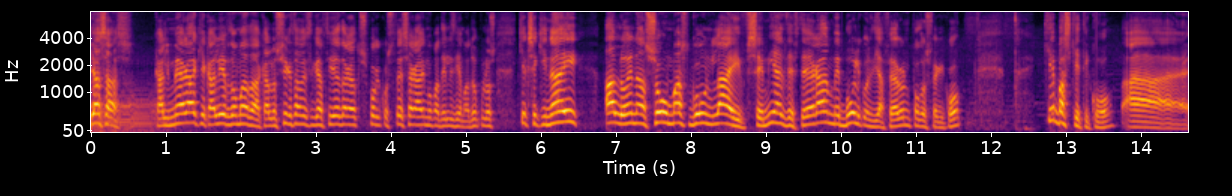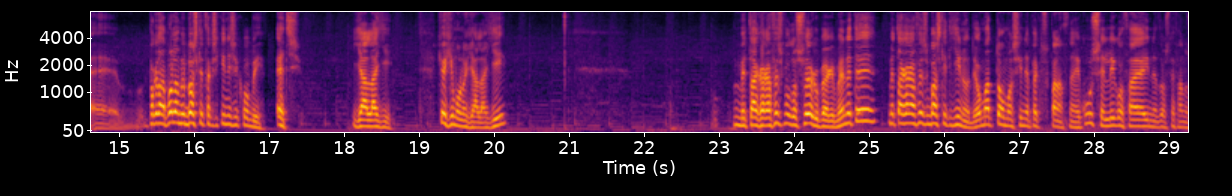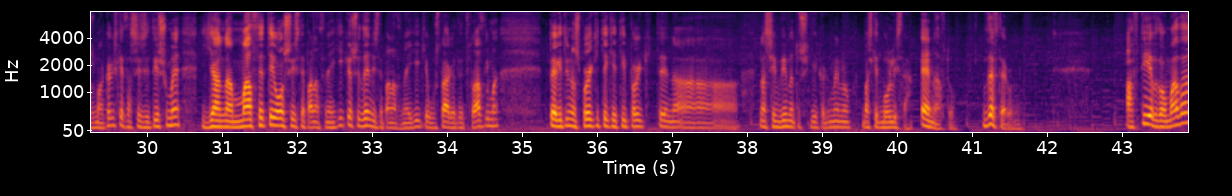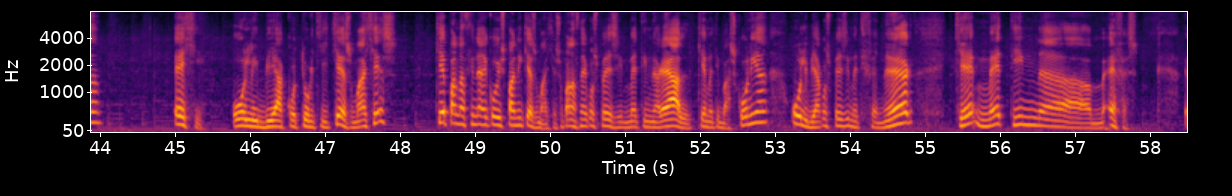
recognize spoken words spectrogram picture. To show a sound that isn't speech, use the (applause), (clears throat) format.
Γεια σας. Καλημέρα και καλή εβδομάδα. Καλώς ήρθατε στην καυτή έδρα του Σπορ 24. Είμαι ο Παντελής Διαμαντόπουλος και ξεκινάει άλλο ένα show must go live σε μία Δευτέρα με μπόλικο ενδιαφέρον, ποδοσφαιρικό και μπασκετικό. Α, ε, πρώτα απ' όλα με μπάσκετ θα ξεκινήσει η εκπομπή. Έτσι. Για αλλαγή. Και όχι μόνο για αλλαγή. Μεταγραφές ποδοσφαίρου περιμένετε, μεταγραφές μπάσκετ γίνονται. Ο Ματ είναι παίκτης του Παναθηναϊκού. Σε λίγο θα είναι εδώ ο Στέφανος Μακρύ και θα συζητήσουμε για να μάθετε όσοι είστε Παναθηναϊκοί και όσοι δεν είστε Παναθηναϊκοί και γουστάρετε το άθλημα περί τίνος πρόκειται και τι πρόκειται να, να συμβεί με το συγκεκριμένο μπασκετμπολίστα. Ένα αυτό. Δεύτερον, αυτή η εβδομάδα έχει Ολυμπιακοτουρκικές μάχες και Παναθηναϊκό-Ισπανικές μάχες. Ο Παναθηναϊκός παίζει με την Ρεάλ και με την Μπασκόνια, ο Ολυμπιακός παίζει με τη Φενέρ και με την Έφες.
